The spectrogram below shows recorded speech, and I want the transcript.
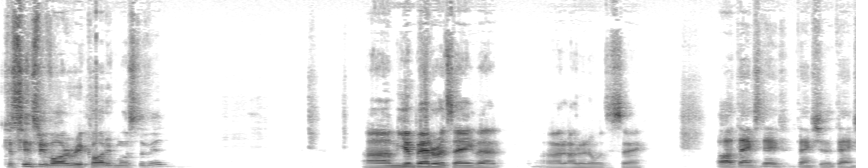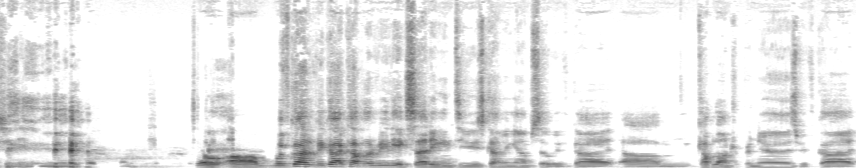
Because since we've already recorded most of it. Um, you're better at saying that. I, I don't know what to say. Oh, thanks, Dave. Thanks for thanks for So um, we've got we've got a couple of really exciting interviews coming up. So we've got um, a couple of entrepreneurs. We've got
